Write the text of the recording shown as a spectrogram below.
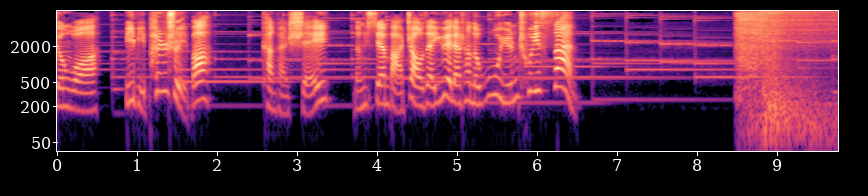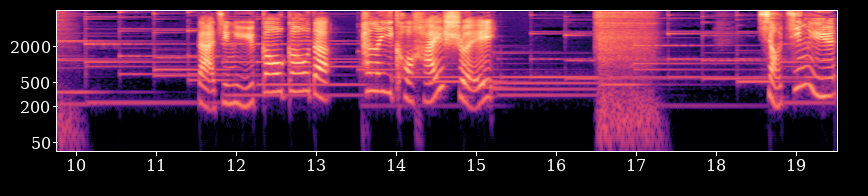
跟我比比喷水吧，看看谁能先把罩在月亮上的乌云吹散。大鲸鱼高高的喷了一口海水，小鲸鱼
